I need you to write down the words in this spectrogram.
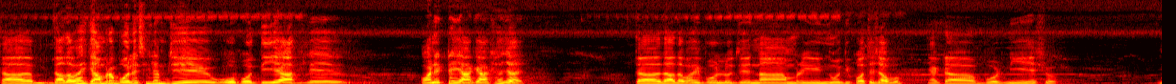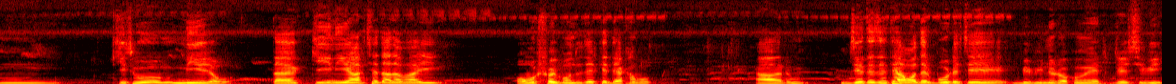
তা দাদাভাইকে আমরা বলেছিলাম যে ওপর দিয়ে আসলে অনেকটাই আগে আসা যায়। তা দাদাভাই বলল যে, না এই নদীপথে যাব, একটা বোর্ড নিয়ে এসো। কিছু নিয়ে যাব। তা কি নিয়ে আসছে দাদাভাই, অবশ্যই বন্ধুদেরকে দেখাবো। আর যেতে যেতে আমাদের বোর্ডে যে বিভিন্ন রকমের রেসিপি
